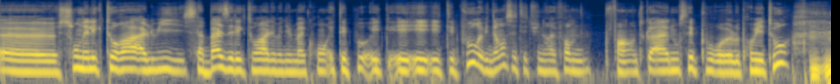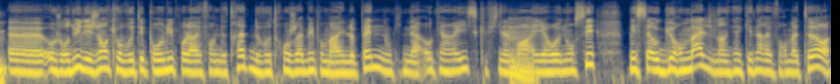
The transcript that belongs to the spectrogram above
Euh, son électorat, à lui, sa base électorale, Emmanuel Macron, était pour. et- était pour. Évidemment, c'était une réforme, enfin, en tout cas, annoncée pour euh, le premier tour. Mhm. Euh, Aujourd'hui, les gens qui ont voté pour lui pour la réforme des retraites ne voteront jamais pour Marine Le Pen, donc il n'a aucun risque finalement Mhm. à y renoncer. Mais ça augure mal d'un quinquennat réformateur.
